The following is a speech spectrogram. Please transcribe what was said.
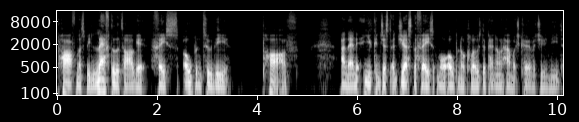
path must be left of the target, face open to the path and then you can just adjust the face more open or closed depending on how much curvature you need.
